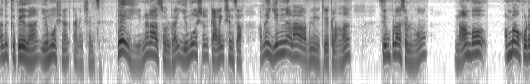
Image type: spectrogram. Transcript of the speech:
அதுக்கு பேர் தான் எமோஷ்னல் கனெக்ஷன்ஸ் டேய் என்னடா சொல்கிற எமோஷ்னல் கனெக்ஷன்ஸா அப்படின்னா என்னடா அப்படின்னு நீங்கள் கேட்கலாம். சிம்பிளாக சொல்லணும். நாம் அம்மா கூட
